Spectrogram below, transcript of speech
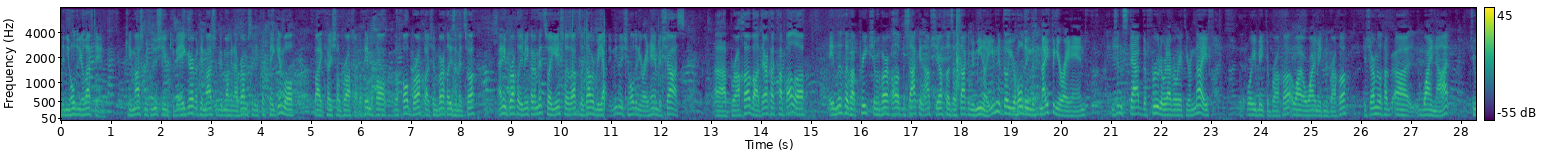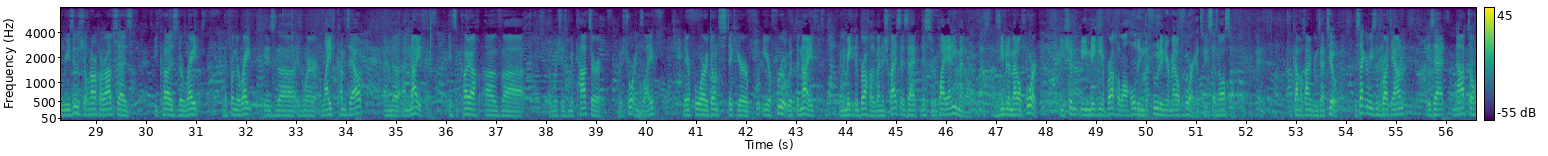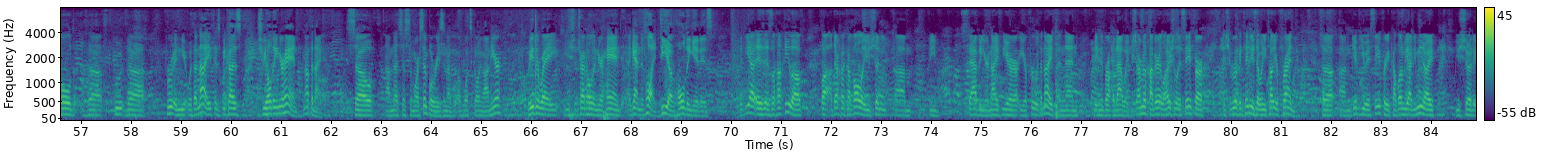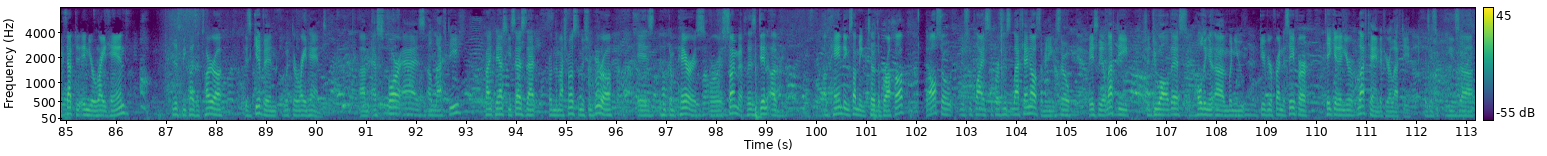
Then you hold in your left hand. Kemash mechlushim kiveger v'kemash b'magen avram sivin kutei gimel by kaishal bracha. B'chol bracha shem barach leiz a mitzvah. Any bracha you make on a mitzvah, yesh le'lach zadavar b'yad. You should hold in your right hand b'shas uh, bracha v'adercha kabbalah a lichlev aprik shemavarach alav b'sakin af sheachaz asakin b'mina. Even if though you're holding the knife in your right hand, you shouldn't stab the fruit or whatever with your knife before you make the bracha. Why or why are you making the bracha? Uh, why not? Two reasons. Shulchan Aruch Harav says because the right, the, from the right is the is where life comes out, and the, a knife is a kayach of uh, which is mekater, which shortens life. Therefore, don't stick your fr- your fruit with the knife when you're making the bracha. The Ben Ish Chai says that this would apply to any metal. This is even a metal fork. You shouldn't be making a bracha while holding the food in your metal fork. That's what he says also. And brings that too. The second reason is brought down is that not to hold the fruit the fruit your, with a knife is because you should be holding in your hand, not the knife. So um, that's just a more simple reason of, of what's going on here. But either way, you should try to hold it in your hand. Again, this whole idea of holding it is the idea is is lechachila, but adercha kabbalah you shouldn't um, be stabbing your knife your your fruit with a knife and then making the bracha that way. Sharmel chaver lahashel sefer. The Shabbat continues that when you tell your friend to um, give you a sefer, you should accept it in your right hand. This is because the Torah is given with the right hand. Um, as far as a lefty, Chaim Kanievsky says that from the Mashmos the Mishnah is who compares or Saimech this din of of handing something to the bracha. It also this applies to the person's left hand also, meaning so basically a lefty should do all this holding it um, when you give your friend a sefer, take it in your left hand if you're a lefty because he's he's uh,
